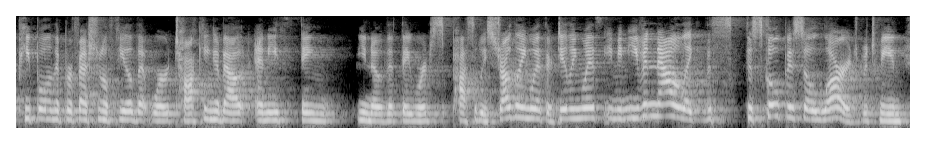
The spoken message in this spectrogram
people in the professional field that were talking about anything you know that they were possibly struggling with or dealing with. I mean even now like the, the scope is so large between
